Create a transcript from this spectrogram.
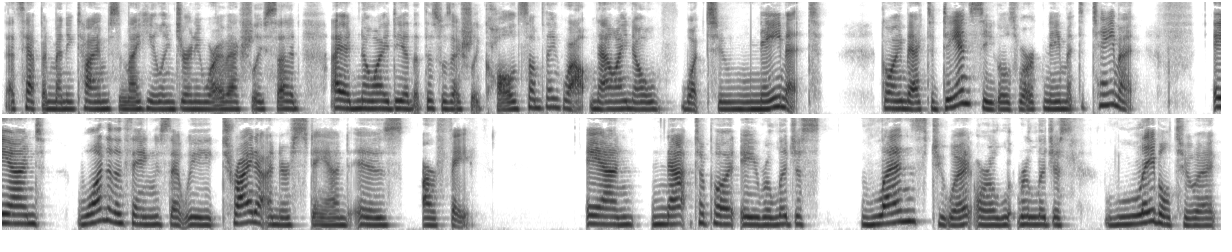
That's happened many times in my healing journey where I've actually said, I had no idea that this was actually called something. Wow, now I know what to name it. Going back to Dan Siegel's work, Name It to Tame It. And one of the things that we try to understand is our faith and not to put a religious lens to it or a religious label to it,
